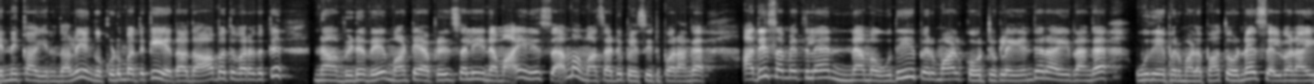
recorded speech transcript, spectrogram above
என்னைக்கா இருந்தாலும் எங்க குடும்பத்துக்கு ஏதாவது ஆபத்து வர்றதுக்கு நான் விடவே மாட்டேன் அப்படின்னு சொல்லி நம்ம அயலி செம மாசாட்டு பேசிட்டு போறாங்க. அதே சமயத்துல நம்ம உதய பெருமாள் கோர்ட்டுக்குள்ள என்டர் ஆயிடுறாங்க. உதய பெருமாளை பார்த்த உடனே செல்வனாய்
